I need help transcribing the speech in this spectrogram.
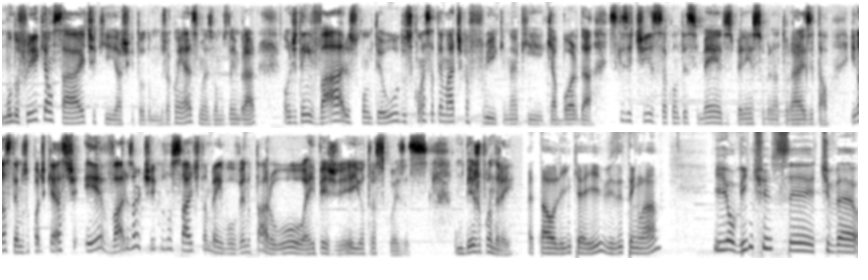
O Mundo Freak é um site que acho que todo mundo já conhece, mas vamos lembrar, onde tem vários conteúdos com essa temática freak, né? Que, que aborda esquisitices, acontecimentos, experiências sobrenaturais e tal. E nós temos o podcast e vários artigos no site também, envolvendo tarô RPG e outras coisas. Um beijo pro Andrei. Vai tá o link aí, visitem lá. E ouvinte, se tiver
